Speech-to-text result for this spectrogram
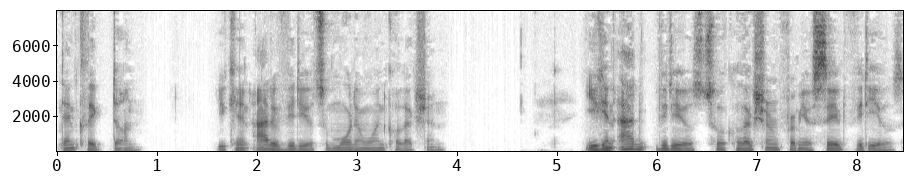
then click Done. You can add a video to more than one collection. You can add videos to a collection from your saved videos.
